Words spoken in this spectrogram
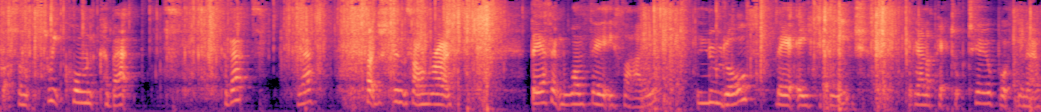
Got some sweet corn cabettes. Cabettes? Yeah? That just didn't sound right. They, I think, were 135. Noodles, they are 80 each. Again, I picked up two, but, you know,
